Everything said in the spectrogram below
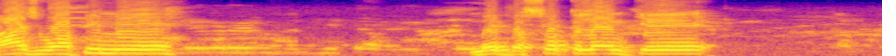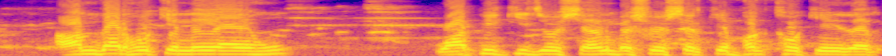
आज वापी में मैं बसवा कल्याण के आमदार होके नहीं आया हूँ। वापी की जो शरण बसवेश्वर के भक्त होके इधर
